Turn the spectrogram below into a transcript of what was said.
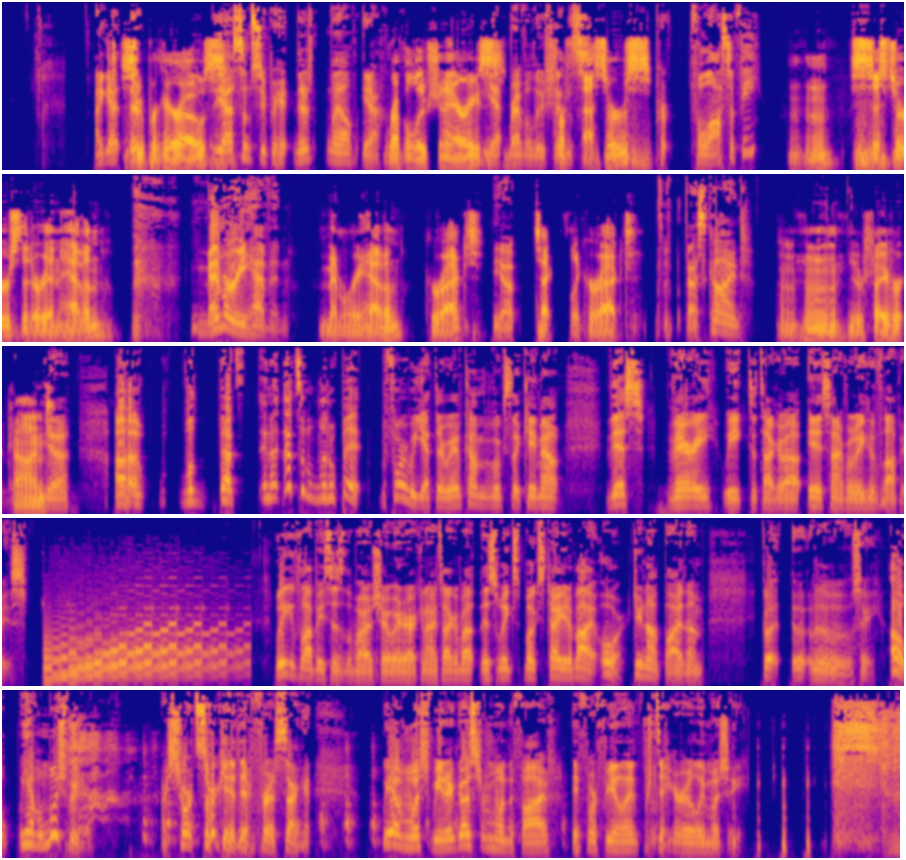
I guess, superheroes, yeah, some super, there's, well, yeah, revolutionaries, yeah, revolutions, professors, pr- philosophy, hmm sisters that are in heaven, memory heaven. memory heaven. Correct, Yep, technically correct. best kind. Mm-hmm. Your favorite kind. Yeah. Uh, well, that's and that's in a little bit. Before we get there, we have comic books that came out this very week to talk about. It's time for Weekly Floppies. Weekly Floppies is the part of the show where Eric and I talk about this week's books, tell you to buy or do not buy them. Go, uh, uh, see. Oh, we have a mush meter. I short circuited there for a second. We have a mush meter. It goes from one to five if we're feeling particularly mushy.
